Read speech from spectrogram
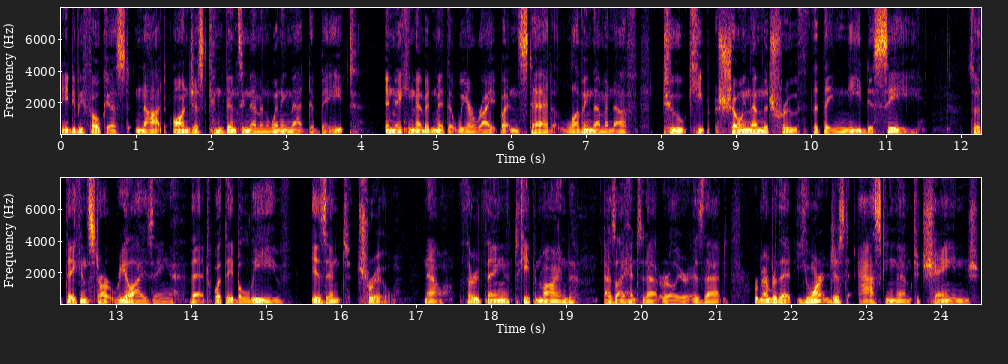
need to be focused not on just convincing them and winning that debate and making them admit that we are right, but instead loving them enough to keep showing them the truth that they need to see so that they can start realizing that what they believe isn't true. Now, third thing to keep in mind, as I hinted at earlier, is that remember that you aren't just asking them to change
